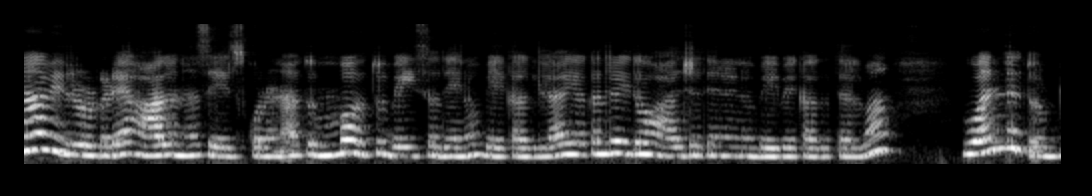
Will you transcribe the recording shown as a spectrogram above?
ನಾವು ಇದ್ರೊಳಗಡೆ ಹಾಲನ್ನು ಸೇರಿಸ್ಕೊಳ್ಳೋಣ. ತುಂಬ ಹೊತ್ತು ಬೇಯಿಸೋದೇನು ಬೇಕಾಗಿಲ್ಲ. ಯಾಕಂದರೆ ಇದು ಹಾಲು ಜೊತೆನೇನು ಬೇಯಬೇಕಾಗುತ್ತೆ ಅಲ್ವಾ? ಒಂದು ದೊಡ್ಡ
